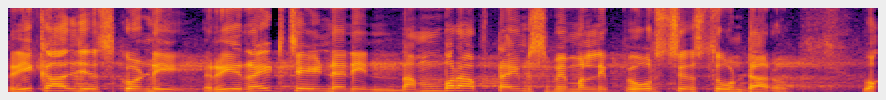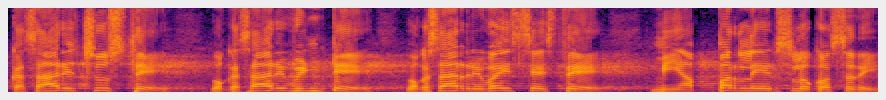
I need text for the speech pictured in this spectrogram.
రీకాల్ చేసుకోండి రీరైట్ చేయండి అని నంబర్ ఆఫ్ టైమ్స్ మిమ్మల్ని ఫోర్స్ చేస్తూ ఉంటారు. ఒకసారి చూస్తే ఒకసారి వింటే ఒకసారి రివైజ్ చేస్తే మీ అప్పర్ లేయర్స్లోకి వస్తుంది.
